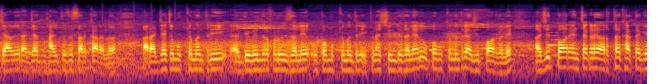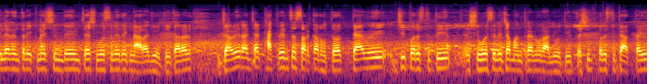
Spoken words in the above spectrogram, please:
ज्यावेळी राज्यात महायुतीचं सरकार आलं राज्याचे मुख्यमंत्री देवेंद्र फडणवीस झाले उपमुख्यमंत्री एकनाथ शिंदे झाले आणि उपमुख्यमंत्री अजित पवार झाले. अजित पवार यांच्याकडे अर्थ खातं गेल्यानंतर एकनाथ शिंदे यांच्या शिवसेनेत एक नाराजी होती. कारण ज्यावेळी राज्यात ठाकरेंचं सरकार होतं त्यावेळी जी परिस्थिती शिवसेनेच्या मंत्र्यांवर आली होती तशीच परिस्थिती आत्ताही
